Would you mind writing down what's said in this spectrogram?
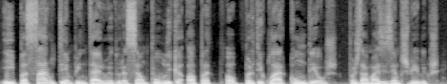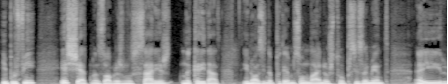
E passar o tempo inteiro em adoração pública ou particular com Deus, depois dá mais exemplos bíblicos. E por fim, exceto nas obras necessárias na caridade. E nós ainda podemos online, eu estou precisamente a ir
